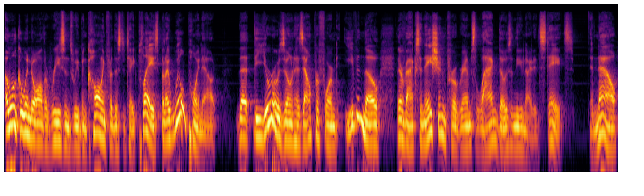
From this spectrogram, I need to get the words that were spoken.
I won't go into all the reasons we've been calling for this to take place, but I will point out that the Eurozone has outperformed even though their vaccination programs lagged those in the United States. And now,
